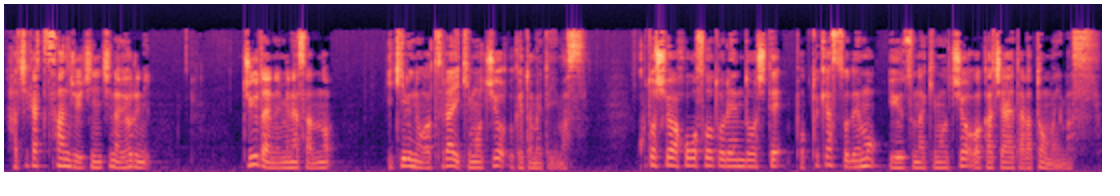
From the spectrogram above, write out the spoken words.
8月31日の夜に、10代の皆さんの生きるのが辛い気持ちを受け止めています。今年は放送と連動して、ポッドキャストでも憂鬱な気持ちを分かち合えたらと思います。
